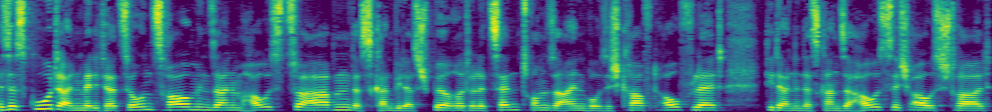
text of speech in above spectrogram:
Es ist gut, einen Meditationsraum in seinem Haus zu haben. Das kann wie das spirituelle Zentrum sein, wo sich Kraft auflädt, die dann in das ganze Haus sich ausstrahlt.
